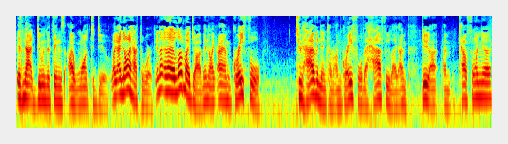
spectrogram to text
is not doing the things I want to do. Like I know I have to work, and I, and I love my job, and like I am grateful to have an income. I'm grateful to have food. Like I'm, dude, I, I'm California,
